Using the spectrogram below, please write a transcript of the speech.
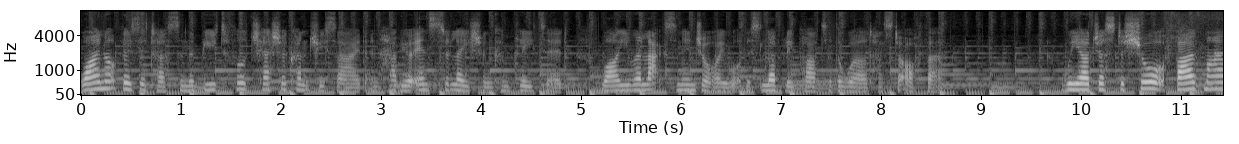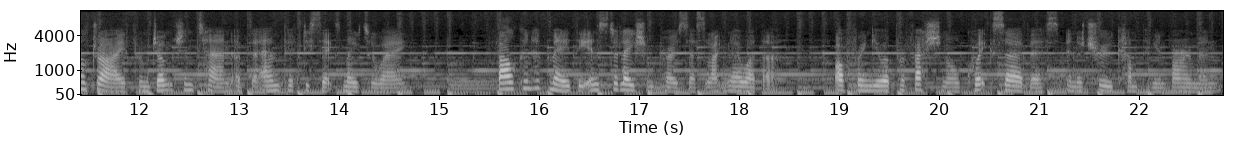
Why not visit us in the beautiful Cheshire countryside and have your installation completed while you relax and enjoy what this lovely part of the world has to offer? We are just a short 5 mile drive from junction 10 of the M56 motorway. Falcon have made the installation process like no other, offering you a professional, quick service in a true camping environment.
